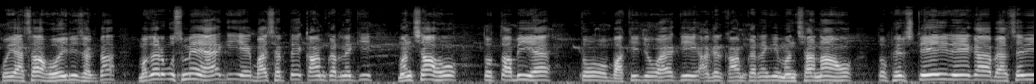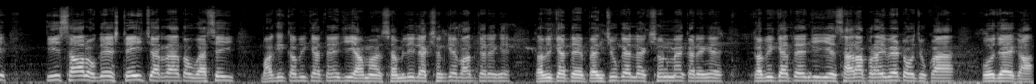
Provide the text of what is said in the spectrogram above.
कोई ऐसा हो ही नहीं सकता। मगर उसमें है कि एक बात शर्ते काम करने की मंशा हो तो तभी है। तो बाकी जो है कि अगर काम करने की मंशा ना हो तो फिर स्टे ही रहेगा। वैसे भी तीस साल हो गए स्टे ही चल रहा है तो वैसे ही। बाकी कभी कहते हैं जी, हम असेंबली इलेक्शन के बाद करेंगे, कभी कहते हैं पेंचू के इलेक्शन में करेंगे, कभी कहते हैं जी, ये सारा प्राइवेट हो चुका है, हो जाएगा।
